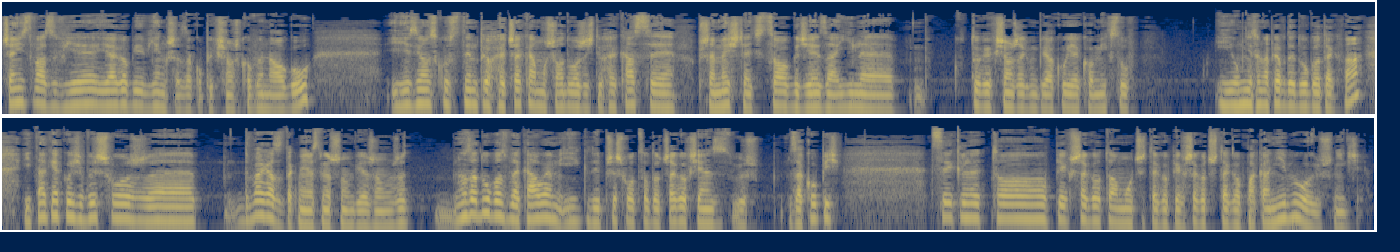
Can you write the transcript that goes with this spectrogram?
część z Was wie, ja robię większe zakupy książkowe na ogół i w związku z tym trochę czekam, muszę odłożyć trochę kasy, przemyśleć co, gdzie, za ile, których książek mi brakuje, komiksów. I u mnie to naprawdę długo trwa. I tak jakoś wyszło, że dwa razy tak miałem z Mroczną Wieżą, że no za długo zwlekałem i gdy przyszło co do czego, chciałem już zakupić. Cykl, to pierwszego tomu, czy tego pierwszego czteropaka nie było już nigdzie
